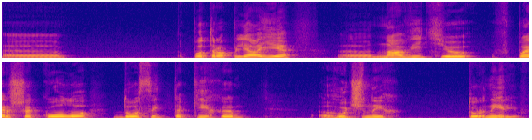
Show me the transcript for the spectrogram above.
е, потрапляє е, навіть е, перше коло досить таких е, гучних турнірів.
